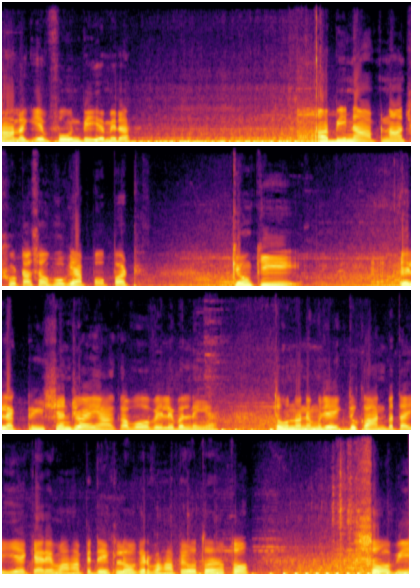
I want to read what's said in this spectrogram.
हालाँकि ये फ़ोन भी है मेरा। अभी ना अपना छोटा सा हो गया पोपट, क्योंकि इलेक्ट्रीशियन जो है यहाँ का वो अवेलेबल नहीं है। तो उन्होंने मुझे एक दुकान बताई है, कह रहे वहाँ पे देख लो, अगर वहाँ पे होता है तो। सो अभी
